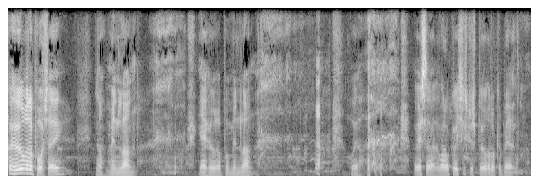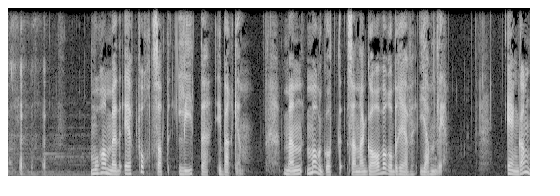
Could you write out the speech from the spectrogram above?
Hva hører du på, sier jeg. Så, min land. Jeg hører på min land. Å ja. Visste, det var noe vi ikke skulle spørre dere mer om. Mohammed er fortsatt lite i Bergen. Men Margot sender gaver og brev jevnlig. En gang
